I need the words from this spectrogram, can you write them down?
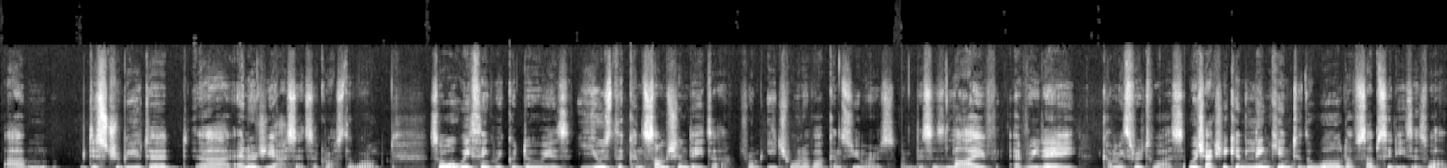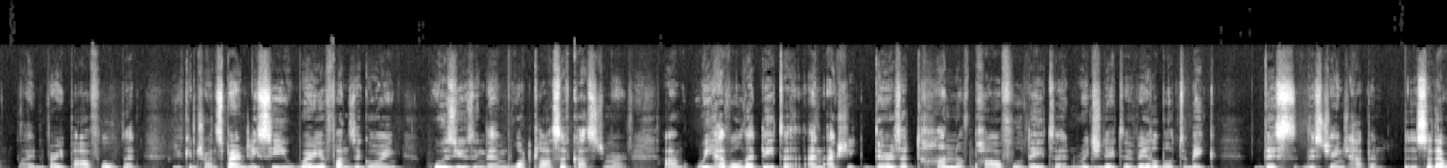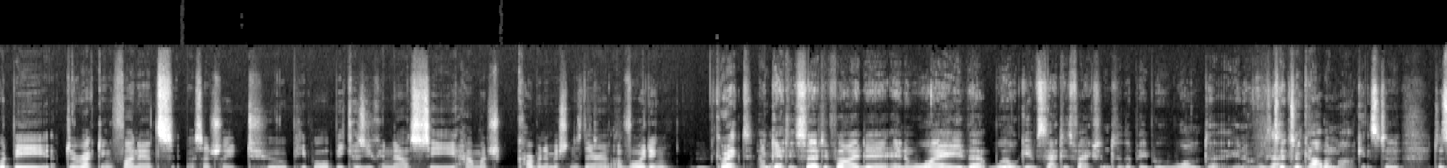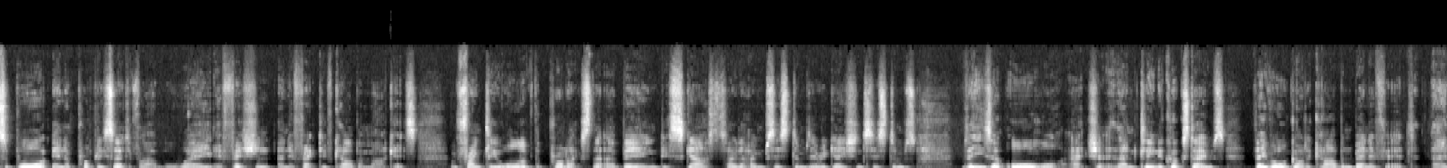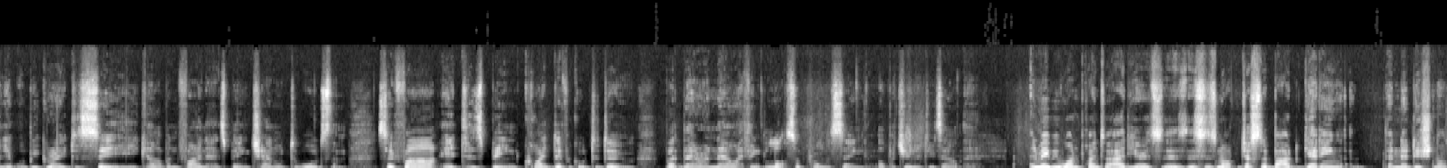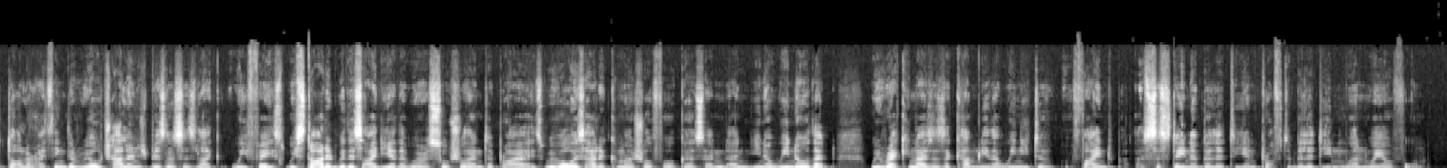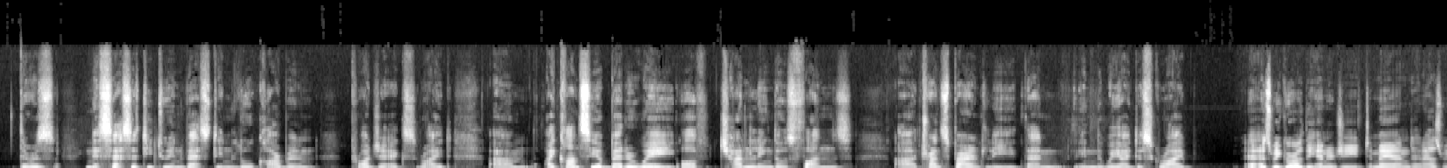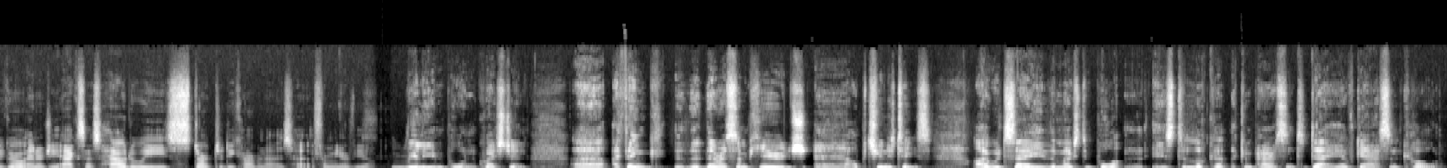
um, distributed uh, energy assets across the world. So what we think we could do is use the consumption data from each one of our consumers. And this is live every day coming through to us, which actually can link into the world of subsidies as well, right? Very powerful that you can transparently see where your funds are going, who's using them, what class of customer. Um, we have all that data, and actually, there is a ton of powerful data and rich mm. data available to make this this change happen. So that would be directing finance essentially to people because you can now see how much carbon emissions they're avoiding. Correct. And get it certified in a way that will give satisfaction to the people who want, to, you know, exactly. to, to, carbon markets, to, to support in a properly certifiable way efficient and effective carbon markets. And frankly, all of the products that are being discussed, solar home systems, irrigation systems, these are all actually, and cleaner cook stoves, they've all got a carbon benefit. And it would be great to see carbon finance being channeled towards them. So far, it has been quite difficult to do do, but there are now, I think, lots of promising opportunities out there. And maybe one point to add here is, is, this is not just about getting an additional dollar. I think the real challenge businesses like we face, we started with this idea that we're a social enterprise. We've always had a commercial focus, and and you know we know that we recognize as a company that we need to find sustainability and profitability in one way or form. There is necessity to invest in low carbon projects, right? Um, I can't see a better way of channeling those funds uh, transparently than in the way I described. As we grow the energy demand and as we grow energy access, how do we start to decarbonize from your view? Really important question. Uh, I think that there are some huge uh, opportunities. I would say the most important is to look at the comparison today of gas and coal.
